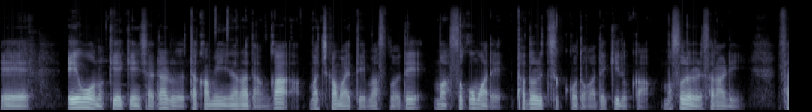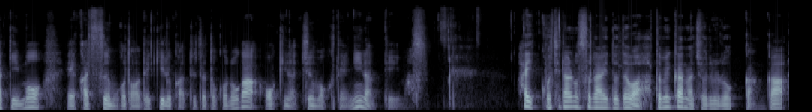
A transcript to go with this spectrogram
えー、AO の経験者である高見七段が待ち構えていますので、まあ、そこまでたどり着くことができるか、まあ、それよりさらに先も勝ち進むことができるかといったところが大きな注目点になっています。はい、こちらのスライドでは、里見香奈女流六冠が、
